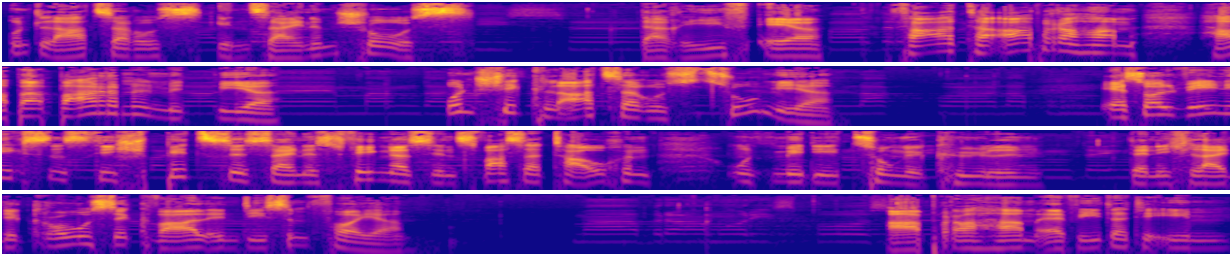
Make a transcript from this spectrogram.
und Lazarus in seinem Schoß. Da rief er, Vater Abraham, hab Erbarmen mit mir und schick Lazarus zu mir. Er soll wenigstens die Spitze seines Fingers ins Wasser tauchen und mir die Zunge kühlen, denn ich leide große Qual in diesem Feuer. Abraham erwiderte ihm,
